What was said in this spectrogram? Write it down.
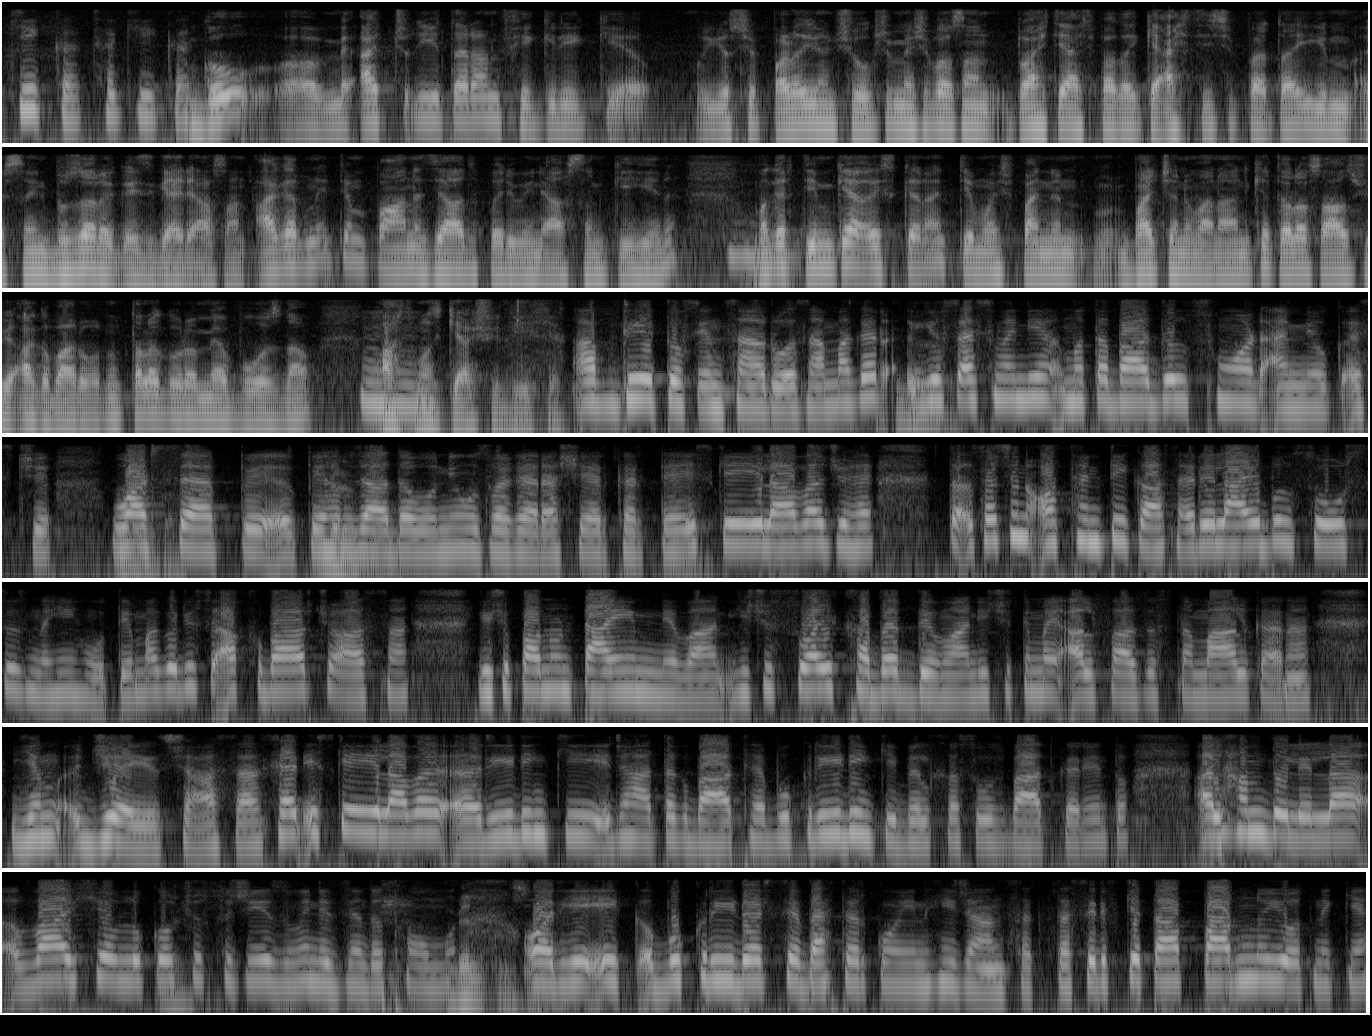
گوٚو مےٚ اَتہِ چھُ یہِ تران فِکرِ کہِ یُس یہِ پڑٲے ہُنٛد شوق چھُ باسان تہِ آسہِ پَتہ کہِ اَسہِ تہِ چھِ پَتہ یِم سٲنۍ بُزرٕگ ٲسۍ گرِ آسان۔ اَگر نہٕ تِم پانہٕ زیادٕ پٔرۍوٕنۍ آسان کِہیٖنۍ نہٕ مگر تِم کیاہ ٲسۍ کران؟ تِم ٲسۍ پَنٕنٮ۪ن بَچن وَنان کہِ تَلہٕ آز چھُ یہِ اخبار ووتمُت تَلہٕ گوٚو مےٚ بوزناو اَتھ منٛز کیاہ چھُ لیٖکھِتھ؟ اپڈیٹ اوس اِنسان روزان مگر یُس اَسہِ وۄنۍ یہِ مُتبادل ژھونٛڈ اَمیُک أسۍ ٹیکسٹ واتس ایپ پہ ہم زیادہ وہ نیوز وغیرہ شیئر کرتے ہیں۔ اس کے علاوہ جو ہے سچ این اوتھینٹک آسان ریلائبل سورسز نہیں ہوتے۔ مگر اس اخبار چو آسان یہ پن ٹائم نیوان یہ سوئی خبر دیوان یہ تمے الفاظ استعمال کران یہ جائز آسان۔ خیر اس کے علاوہ ریڈنگ کی جہاں تک بات ہے بک ریڈنگ کی بالخصوص بات کریں تو الحمدللہ واریو لکو سہ چیز ون زندہ تھومت جی۔ اور یہ ایک بک ریڈر سے بہتر کوئی نہیں جان سکتا۔ صرف کتاب پرنو یوت نکن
